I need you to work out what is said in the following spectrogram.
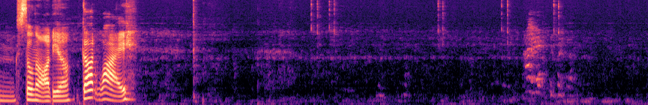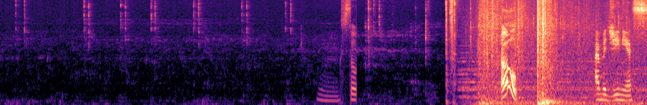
Hmm, still no audio. God, why? Hmm, still. Oh! I'm a genius.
